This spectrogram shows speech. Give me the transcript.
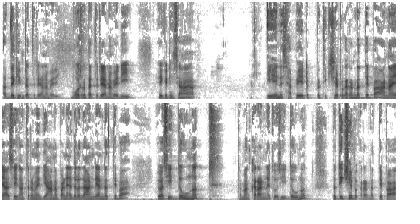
අද්දකින් පැත්තට යන වැඩි. මෝරර පැත්තට යන වැඩි. ඒක නිසා ඒන සැපේට ප්‍රතික්ෂේප කරන්නත් එපා. අනායාසයෙන් අතරමැදි ආනපන ඇදලා දාන්න යන්නත් එපා. ඒවා සිද්ධ වුණොත් තමන් කරන්නේ නැතුව සිද්ධ වුණොත් ප්‍රතික්ෂේප කරන්නත් එපා.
